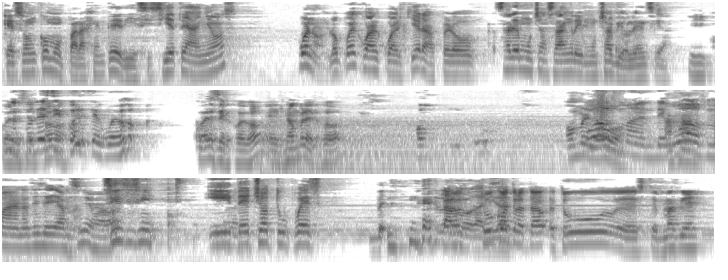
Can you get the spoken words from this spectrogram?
que son como para gente de 17 años. Bueno, lo puede jugar cualquiera, pero sale mucha sangre y mucha violencia. ¿Y cuál ¿Nos es el puedes juego? decir cuál es el juego? ¿Cuál es el juego? ¿El nombre del juego? Hombre lobo. Wolfman, de Ajá. Wolfman, así se llama. Sí, sí, sí. Y de hecho tú puedes... ver la Pero tú contratabas, tú, este, más bien,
